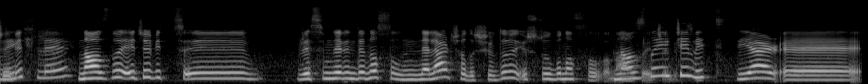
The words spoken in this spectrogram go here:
kesinlikle Nazlı Ecevit e, resimlerinde nasıl, neler çalışırdı? Üslubu nasıl Nazlı, Nazlı Ecevit'in? Ecevit diğer e,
